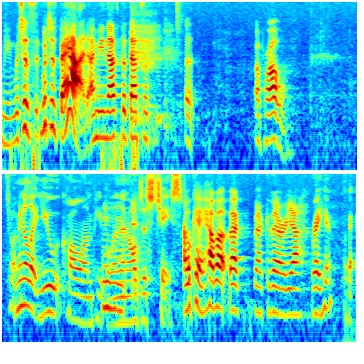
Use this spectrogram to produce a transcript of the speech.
I mean, which is which is bad. I mean, that's but that's a a, a problem. So I'm going to let you call on people and Mhm. then I'll just chase. Okay, how about back back there? Yeah. Right here? Okay.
